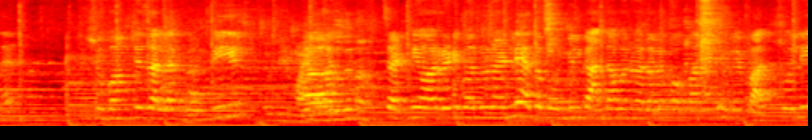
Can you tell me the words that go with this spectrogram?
नाही. शुभमचे चालल्यात बोंबील. चटणी ऑलरेडी बनवून आणली. आता बोंबील कांदा बनवायला. पप्पाने ठेवले पाचकोली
